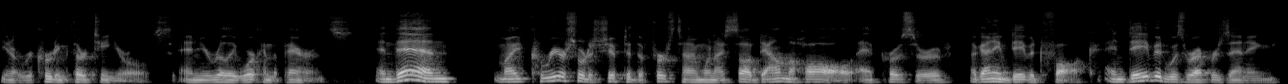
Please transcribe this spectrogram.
you know, recruiting 13 year olds and you're really working the parents. And then my career sort of shifted the first time when I saw down the hall at ProServe a guy named David Falk. And David was representing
